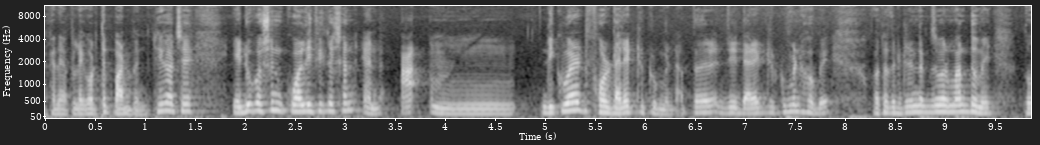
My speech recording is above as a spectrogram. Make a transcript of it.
এখানে অ্যাপ্লাই করতে পারবেন, ঠিক আছে? Education qualification and required for direct recruitment আপনাদের যে ডাইরেক্ট রিক্রুটমেন্ট হবে, অর্থাৎ রিটার্ন এক্সামের মাধ্যমে, তো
